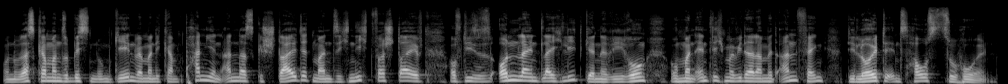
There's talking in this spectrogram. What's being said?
Und das kann man so ein bisschen umgehen, wenn man die Kampagnen anders gestaltet, man sich nicht versteift auf dieses Online-Gleich-Lead-Generierung und man endlich mal wieder damit anfängt, die Leute ins Haus zu holen.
